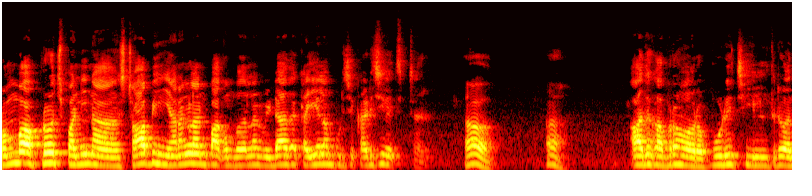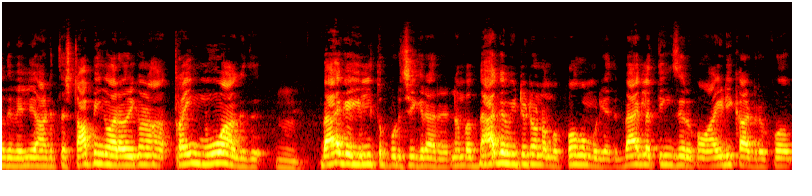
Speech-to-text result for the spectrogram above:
ரொம்ப அப்ரோச் பண்ணி நான் ஸ்டாப்பிங் இறங்கலான்னு பார்க்கும்போதெல்லாம் விடாத கையெல்லாம் பிடிச்சி கடிச்சு வச்சுட்டாரு. அதுக்கப்புறம் அவரை பிடிச்சி இழுத்துட்டு வந்து வெளியே அடுத்த ஸ்டாப்பிங் வர வரைக்கும் நான் ட்ரெயின் மூவ் ஆகுது. ம். பேக்கை இழுத்து பிடிச்சிக்கிறாரு. நம்ம பேக்கை விட்டுட்டோம் நம்ம போக முடியாது. பேக்ல திங்ஸ் இருக்கும் ஐடி கார்டு இருக்கும்.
